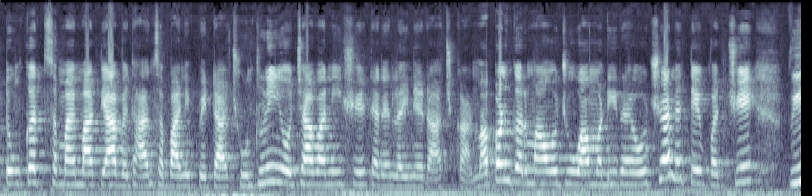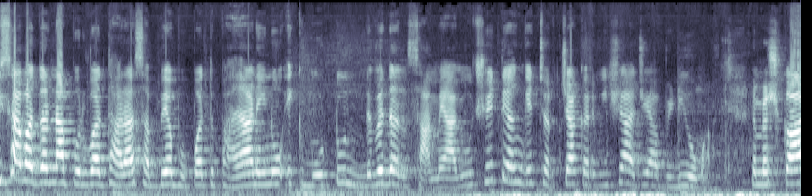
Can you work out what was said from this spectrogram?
ટૂંક જ સમયમાં ત્યાં વિધાનસભાની પેટા ચૂંટણી યોજાવાની છે, તેને લઈને રાજકારણમાં પણ ગરમાવો જોવા મળી રહ્યો છે અને તે વચ્ચે વિસાવદરના પૂર્વ ધારાસભ્ય ભૂપત ભાયાણીનું એક મોટું નિવેદન સામે આવ્યું છે. તે અંગે ચર્ચા કરવી છે આજે આ વિડીયોમાં. નમસ્કાર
